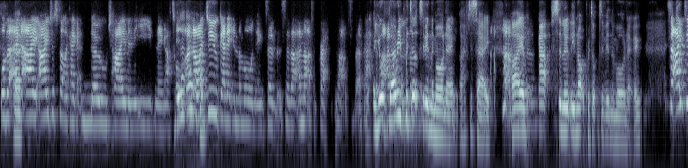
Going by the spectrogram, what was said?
Well the, and uh, i i just felt like i get no time in the evening at all. Yeah. and now i do get it in the morning so so that and that's a prep that's a better, you're very productive in the morning i have to say. I am absolutely not productive in the morning so I do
